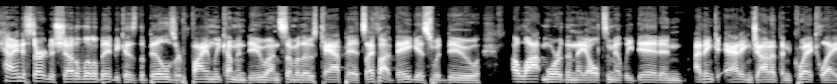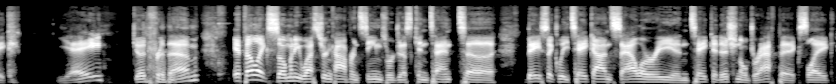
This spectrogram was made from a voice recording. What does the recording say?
kind of starting to shut a little bit because the Bills are finally coming due on some of those cap hits. I thought Vegas would do a lot more than they ultimately did. And I think adding Jonathan Quick, like, yay good for them. it felt like so many Western Conference teams were just content to basically take on salary and take additional draft picks, like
